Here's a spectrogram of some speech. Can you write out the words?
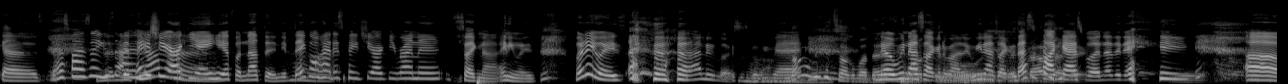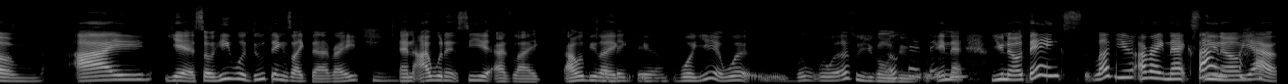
Because That's why I say you the, the patriarchy young. ain't here for nothing. If they gonna have this patriarchy running, it's like nah. Anyways, but anyways, I knew Lois was gonna be mad. No, we can talk about that. No, we're not talking about it. We're not talking. That's a podcast for another day. Um, I yeah. So he would do things like that, right? Mm. And I wouldn't see it as like I would be A like, well, yeah. What, what what else was you gonna Okay, do? In that, you. you know, thanks, love you. All right, next. Bye. You know, yeah.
